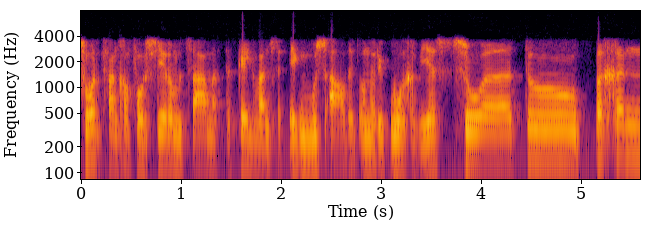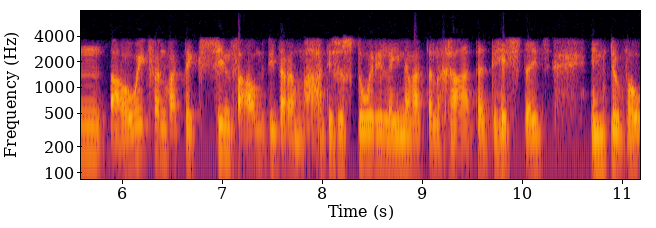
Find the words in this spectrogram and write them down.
soort van geforseer om dit saam te kyk want ek moes altyd onder die oog wees. So uh, toe begin hou ek van wat ek sien veral met die dramatiese storielyne wat hulle gehad het destyds en toe wou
